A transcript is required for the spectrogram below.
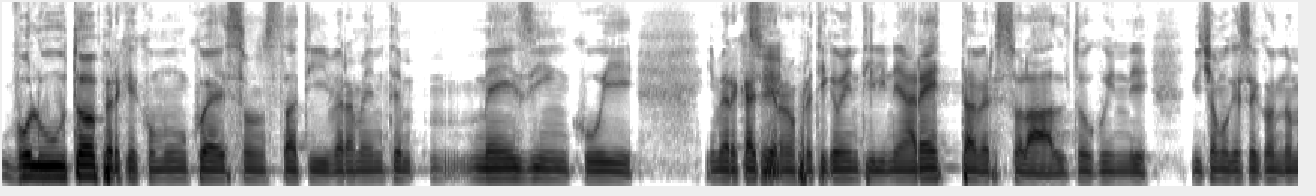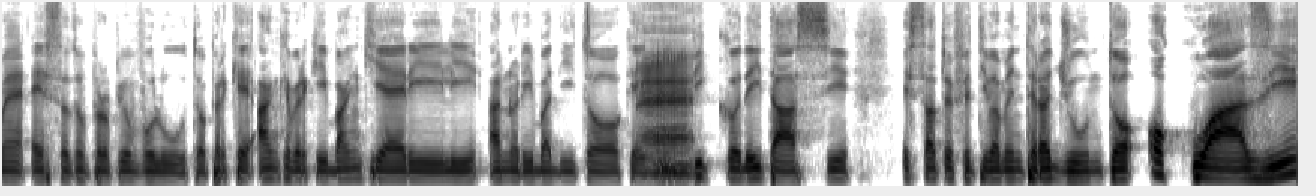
Voluto perché comunque sono stati veramente mesi in cui i mercati Sì. erano praticamente in linea retta verso l'alto, quindi diciamo che secondo me è stato proprio voluto, perché anche perché i banchieri lì hanno ribadito che Eh. il picco dei tassi è stato effettivamente raggiunto o quasi,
